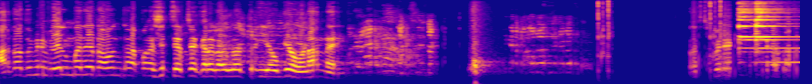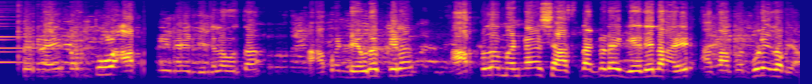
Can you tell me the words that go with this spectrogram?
आता तुम्ही वेल मध्ये राहून जर आपण अशी चर्चा करायला लागलो तर योग्य होणार नाही. तो आपण दिलेला होता. आपण डेव्हलप केलं. आपलं म्हणणं शासनाकडे गेलेलं आहे. आता आपण पुढे जाऊया.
